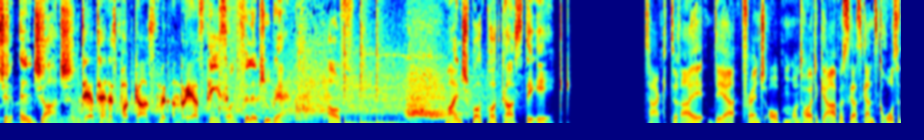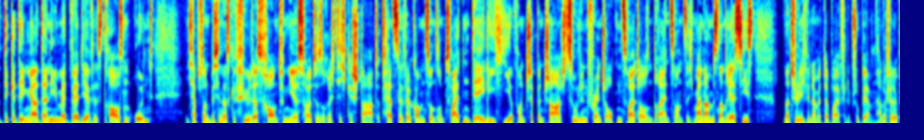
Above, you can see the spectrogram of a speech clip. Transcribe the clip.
Chip and Charge. Der Tennis-Podcast mit Andreas Thies und Philipp Joubert. Auf meinsportpodcast.de. Tag 3 der French Open und heute gab es das ganz große, dicke Ding. Daniel Medvedev ist draußen und ich habe so ein bisschen das Gefühl, das Frauenturnier ist heute so richtig gestartet. Herzlich willkommen zu unserem zweiten Daily hier von Chip and Charge zu den French Open 2023. Mein Name ist Andreas Thies, natürlich wieder mit dabei Philipp Schubert. Hallo Philipp.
